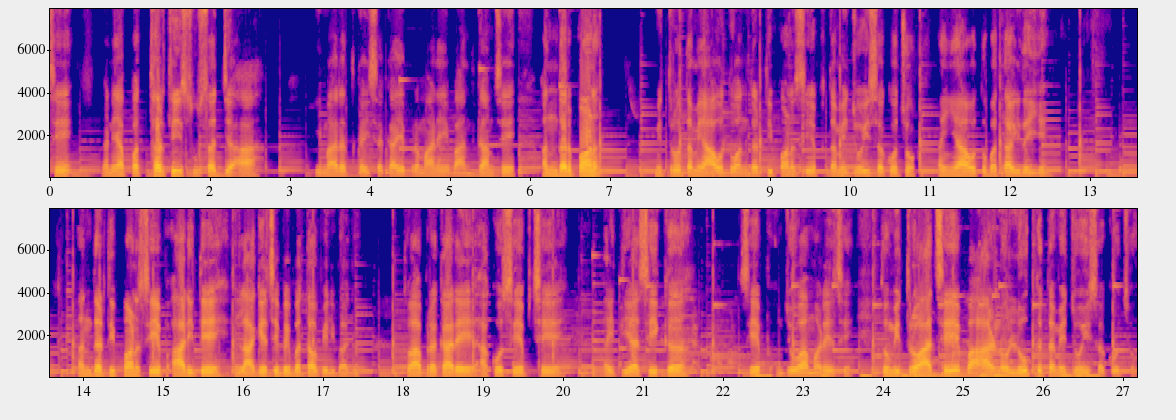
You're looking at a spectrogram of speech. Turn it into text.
છે અને આ પથ્થરથી સુસજ્જ આ ઇમારત કહી શકાય એ પ્રમાણે બાંધકામ છે. અંદર પણ મિત્રો, તમે આવો તો અંદરથી પણ સેફ તમે જોઈ શકો છો. અહીંયા આવો તો બતાવી દઈએ. અંદરથી પણ સેફ આ રીતે લાગે છે. ભાઈ, બતાવો પેલી બાજુ. તો આ પ્રકારે આખો સેફ છે. ઐતિહાસિક સેફ જોવા મળે છે. તો મિત્રો, આ છે બહારનો લુક તમે જોઈ શકો છો.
